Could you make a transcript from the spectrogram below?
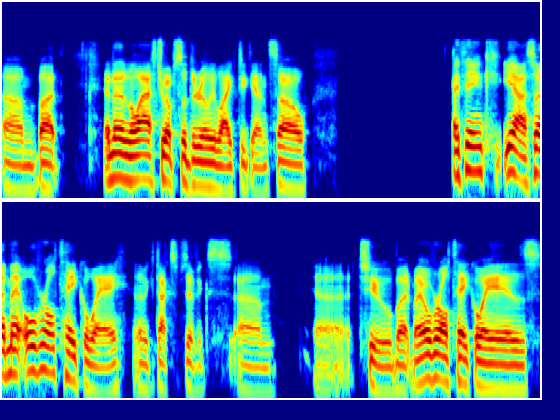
Um, but and then the last two episodes I really liked again. So I think, yeah. So my overall takeaway, and then we can talk specifics um, uh, too. But my overall takeaway is,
